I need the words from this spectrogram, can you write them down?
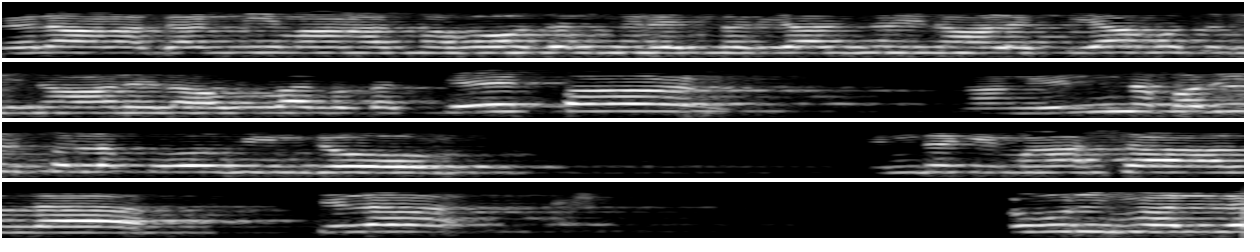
மேலான கண்ணியமான சகோதரர்களே பெரியார்களே நாளை கியாமத்துடைய நாளில் அல்லாஹ் கேட்பான். நாங்க என்ன பதில் சொல்ல போகின்றோம்? இன்றைக்கு மாஷா அல்ல சில ஊர்கள்ல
